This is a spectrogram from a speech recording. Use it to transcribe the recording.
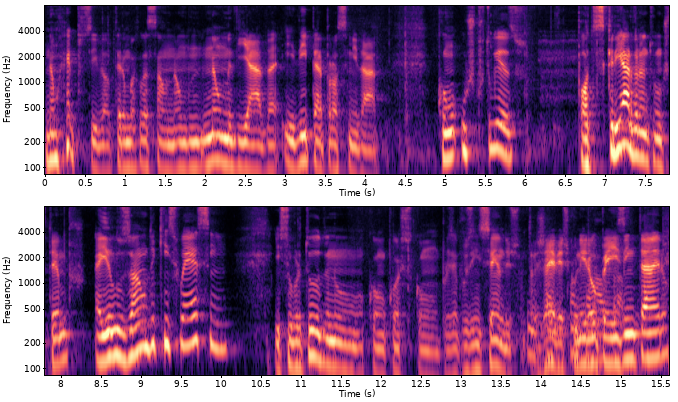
Não é possível ter uma relação não, não mediada e de hiperproximidade com os portugueses. Pode-se criar durante uns tempos a ilusão de que isso é assim e, sobretudo, no, com, com, com, por exemplo, os incêndios, são tragédias que uniram o país inteiro,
